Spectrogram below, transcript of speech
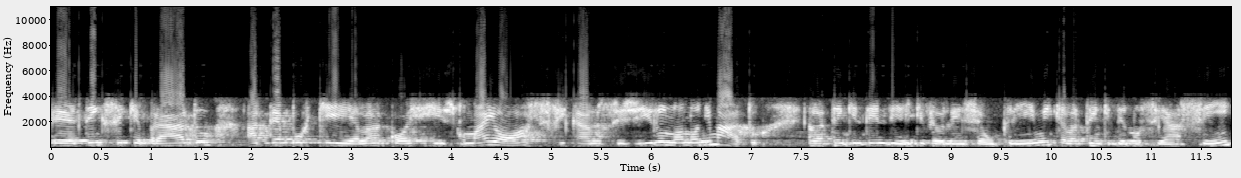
é, tem que ser quebrado, até porque ela corre risco maior se ficar no sigilo, no anonimato. Ela tem que entender que violência é um crime, que ela tem que denunciar sim,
